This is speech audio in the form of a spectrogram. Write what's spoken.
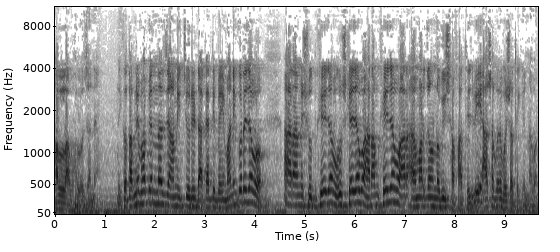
আল্লাহ ভালো জানে। কথা আপনি ভাবেন না যে আমি চুরি, ডাকাতি বেইমানি করে যাব, আর আমি সুদ খেয়ে যাব, ঘুষ খেয়ে যাব, হারাম খেয়ে যাব, আর আমার জন্য নবীর সাফাত হয়ে যাবে। এই আশা করে বসে থেকে না আবার।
